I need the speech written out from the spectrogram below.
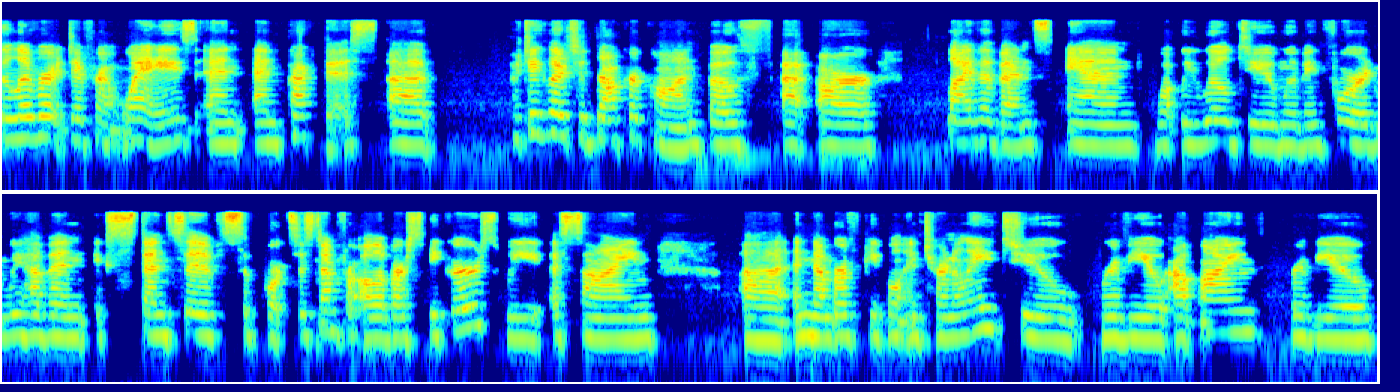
deliver it different ways, and and practice. Uh, particular to DockerCon, both at our live events and what we will do moving forward, we have an extensive support system for all of our speakers. We assign uh, a number of people internally to review outlines, review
